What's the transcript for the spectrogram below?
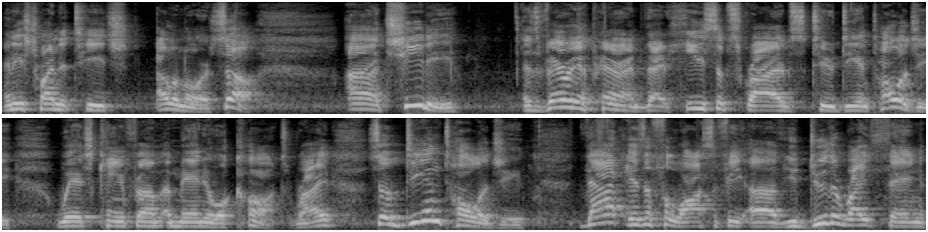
and he's trying to teach Eleanor. So uh, Chidi it's very apparent that he subscribes to deontology, which came from Immanuel Kant, right? So deontology, that is a philosophy of you do the right thing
